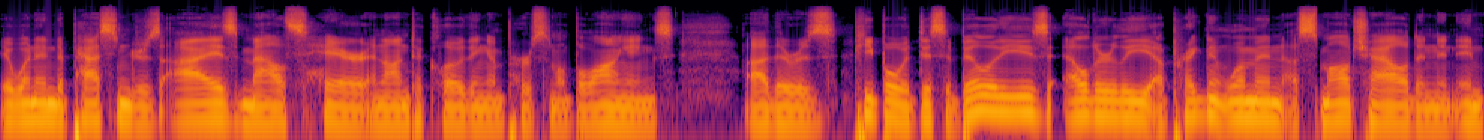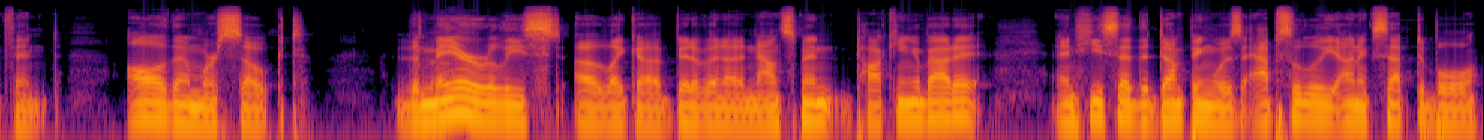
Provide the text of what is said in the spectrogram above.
It went into passengers' eyes, mouths, hair, and onto clothing and personal belongings. Uh, there was people with disabilities, elderly, a pregnant woman, a small child, and an infant. All of them were soaked. The mayor released uh, like a bit of an announcement talking about it, and he said the dumping was absolutely unacceptable,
